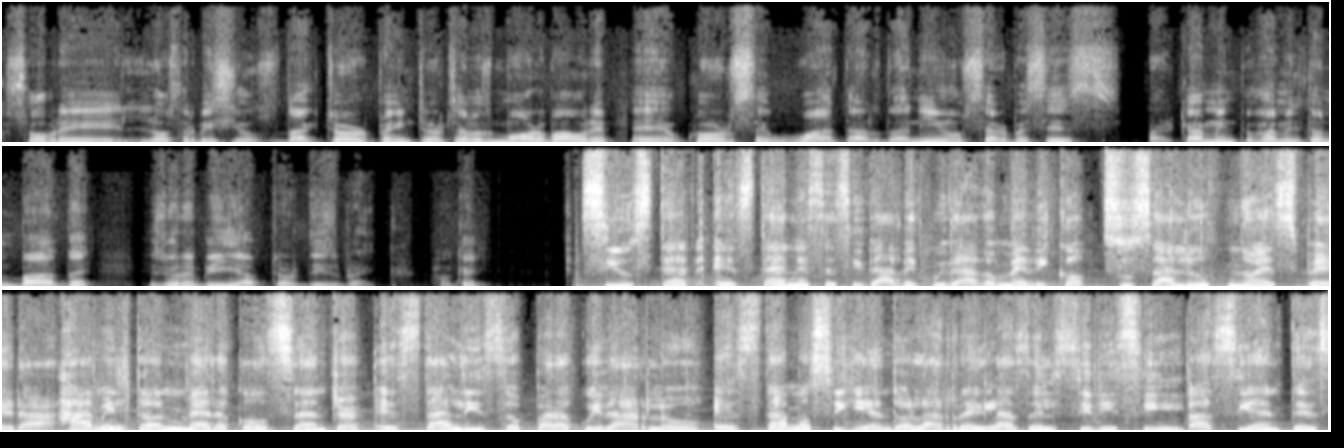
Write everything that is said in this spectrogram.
sobre los servicios. Doctor Painter, tell us more about it. Uh, of course, what are the new services are coming to Hamilton, but it's going to be after this break. Okay? Si usted está en necesidad de cuidado médico, su salud no espera. Hamilton Medical Center está listo para cuidarlo. Estamos siguiendo las reglas del CDC. Pacientes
